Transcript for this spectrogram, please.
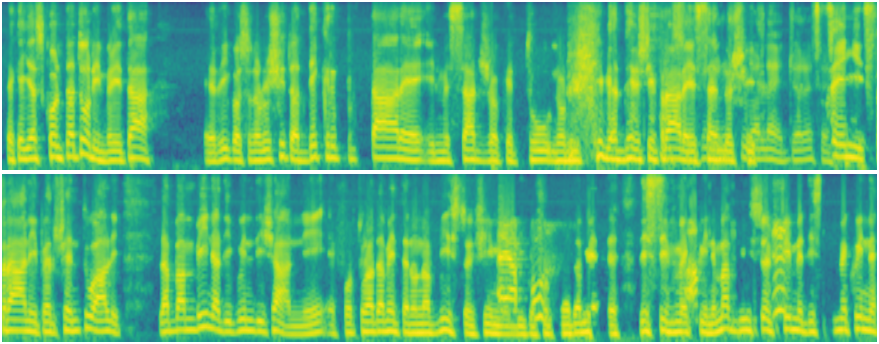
perché gli ascoltatori in verità Enrico sono riuscito a decriptare il messaggio che tu non riuscivi a decifrare ah, sì, essendoci leggere, sì. segni strani percentuali la bambina di 15 anni e fortunatamente non ha visto i film eh, dico, di Steve McQueen ma ha visto il film di Steve McQueen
